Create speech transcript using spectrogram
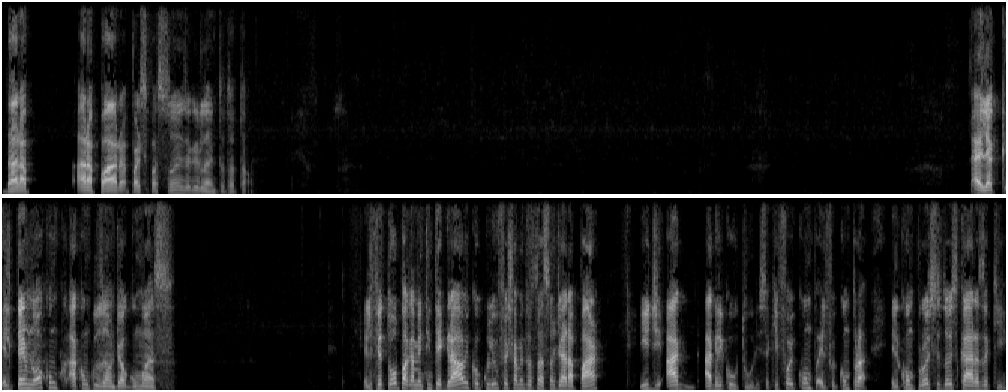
da Arapar Participações Agrilândia, tal, tal, tal. É, ele, ele terminou a conclusão de algumas. Ele efetuou o pagamento integral e concluiu o fechamento da transação de Arapar e de ag agricultura. Isso aqui foi ele foi comprar, ele comprou esses dois caras aqui.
